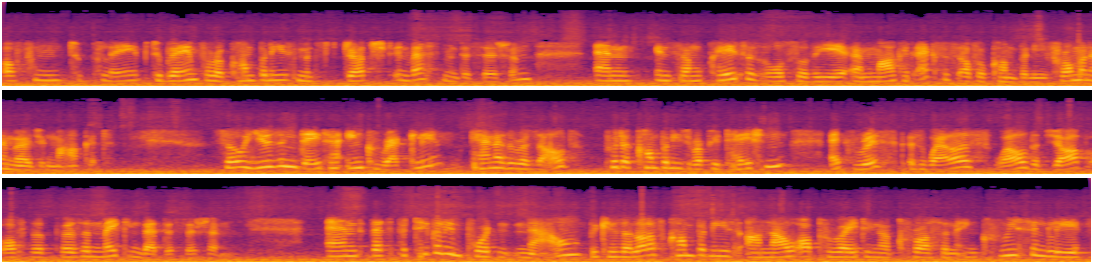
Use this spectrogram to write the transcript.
often to, play, to blame for a company's misjudged investment decision, and in some cases also the uh, market access of a company from an emerging market. So using data incorrectly can, as a result, put a company's reputation at risk as well as, well, the job of the person making that decision. And that's particularly important now because a lot of companies are now operating across an increasingly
